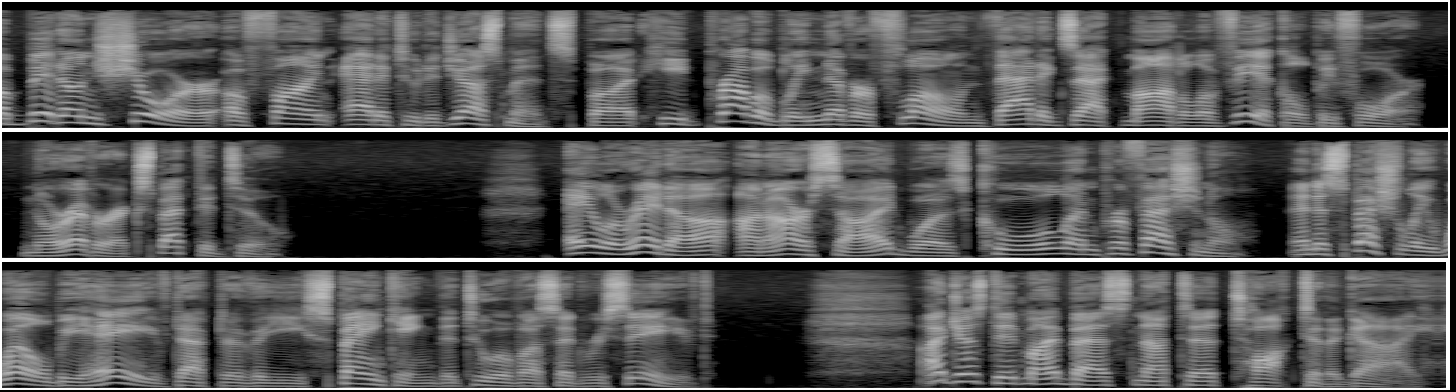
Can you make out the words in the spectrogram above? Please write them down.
a bit unsure of fine attitude adjustments, but he'd probably never flown that exact model of vehicle before, nor ever expected to. Ailoreda, on our side, was cool and professional, and especially well behaved after the spanking the two of us had received. I just did my best not to talk to the guy,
